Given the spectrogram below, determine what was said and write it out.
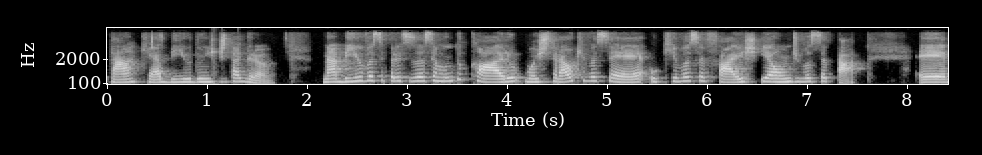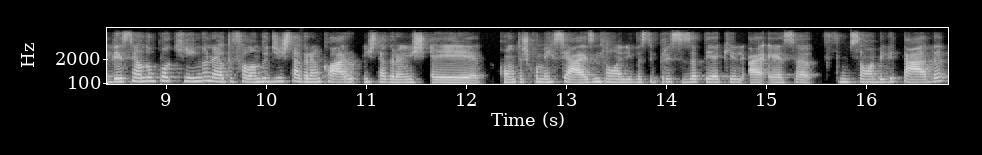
tá? Que é a bio do Instagram. Na bio, você precisa ser muito claro, mostrar o que você é, o que você faz e aonde você tá. É, descendo um pouquinho, né? Eu tô falando de Instagram, claro, Instagrams, é, contas comerciais, então ali você precisa ter aquele, a, essa função habilitada,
